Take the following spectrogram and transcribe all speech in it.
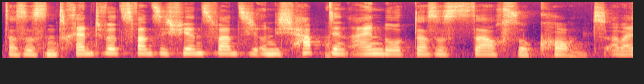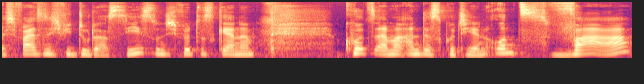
dass es ein Trend wird 2024 und ich habe den Eindruck, dass es da auch so kommt. Aber ich weiß nicht, wie du das siehst und ich würde das gerne kurz einmal andiskutieren. Und zwar,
